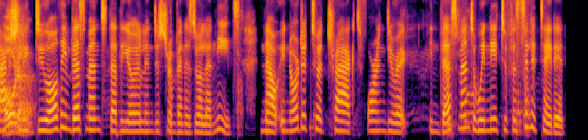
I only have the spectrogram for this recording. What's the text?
Actually do all the investment that the oil industry in Venezuela needs. Now, in order to attract foreign direct investment, we need to facilitate it.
